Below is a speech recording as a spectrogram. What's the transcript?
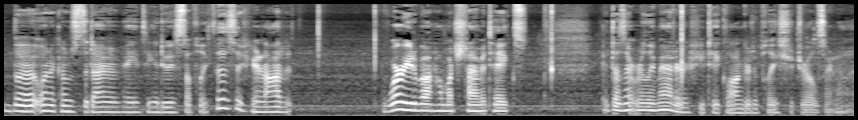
But when it comes to diamond painting and doing stuff like this, if you're not worried about how much time it takes, it doesn't really matter if you take longer to place your drills or not.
